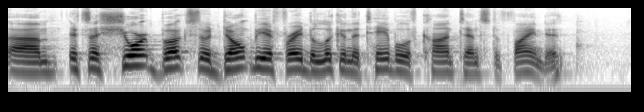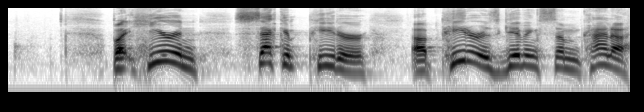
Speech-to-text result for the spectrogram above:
Um, it's a short book, so don't be afraid to look in the table of contents to find it. But here in Second Peter, uh, Peter is giving some kind of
